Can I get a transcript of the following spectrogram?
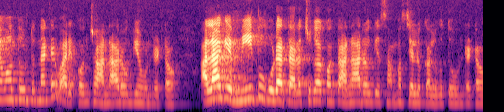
ఏమవుతుంటుందంటే వారికి కొంచెం అనారోగ్యం ఉండటం. అలాగే మీకు కూడా తరచుగా కొంత అనారోగ్య సమస్యలు కలుగుతూ ఉండటం.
